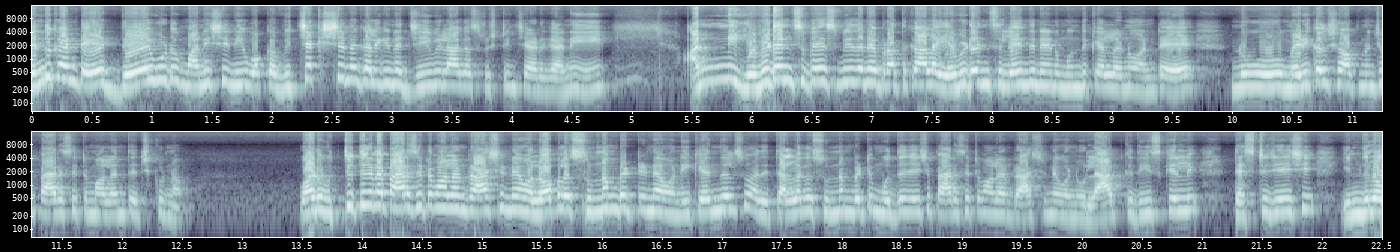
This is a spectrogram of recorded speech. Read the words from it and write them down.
ఎందుకంటే దేవుడు మనిషిని ఒక విచక్షణ కలిగిన జీవిలాగా సృష్టించాడు కానీ అన్ని ఎవిడెన్స్ బేస్ మీదనే బ్రతకాల ఎవిడెన్స్ లేనిది నేను ముందుకెళ్ళను అంటే నువ్వు మెడికల్ షాప్ నుంచి పారాసిటమాల్ అని తెచ్చుకున్నావు. వాడు ఉత్తుత్తుగానే పారాసిటమాల్ అని రాసిండేమో లోపల సున్నం పెట్టిండేమో నీకేం తెలుసు? అది తెల్లగా సున్నం పెట్టి ముద్ద చేసి పారాసిటమాల్ అని రాసిండేమో. నువ్వు ల్యాబ్కి తీసుకెళ్ళి టెస్ట్ చేసి ఇందులో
